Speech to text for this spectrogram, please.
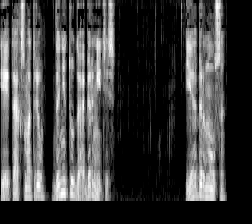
Я и так смотрю. Да не туда, обернитесь. Я обернулся.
